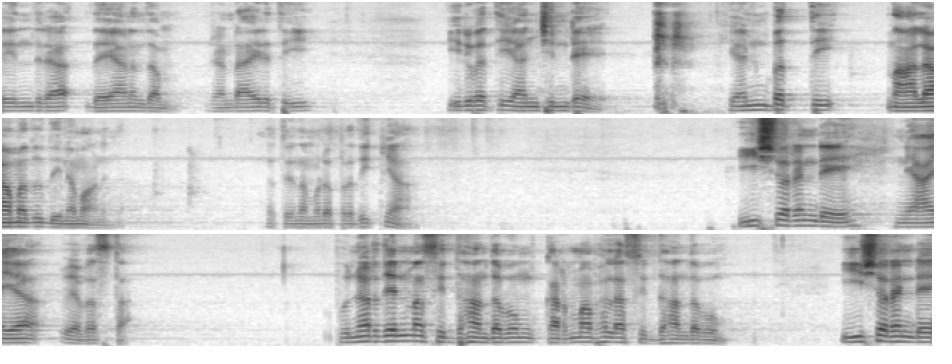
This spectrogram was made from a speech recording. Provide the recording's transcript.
കേന്ദ്ര ദയാനന്ദം രണ്ടായിരത്തി ഇരുപത്തി അഞ്ചിന്റെ എൺപത്തി നാലാമത് ദിനമാണിന്ന്. ഇന്നത്തെ നമ്മുടെ പ്രതിജ്ഞ. ഈശ്വരന്റെ ന്യായ വ്യവസ്ഥ പുനർജന്മ സിദ്ധാന്തവും കർമ്മഫല സിദ്ധാന്തവും ഈശ്വരന്റെ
